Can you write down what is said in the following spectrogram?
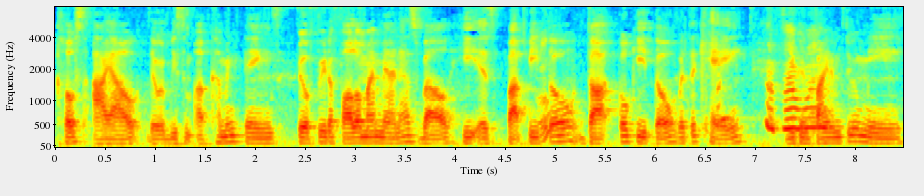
close eye out. There will be some upcoming things. Feel free to follow my man as well. He is papito.coquito with a K. You can find him through me.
